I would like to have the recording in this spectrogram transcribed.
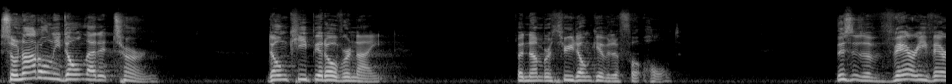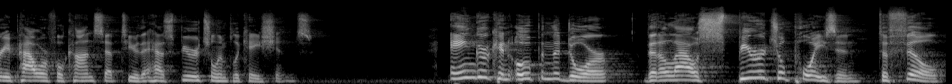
So not only don't let it turn, don't keep it overnight. But number three, don't give it a foothold. This is a very, very powerful concept here that has spiritual implications. Anger can open the door that allows spiritual poison to fill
